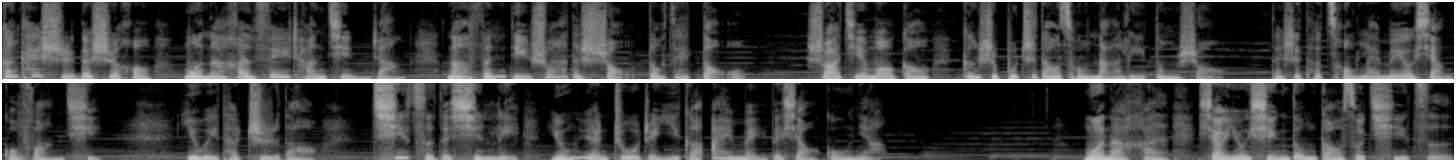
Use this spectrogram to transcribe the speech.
刚开始的时候，莫纳汉非常紧张，拿粉底刷的手都在抖，刷睫毛膏更是不知道从哪里动手。但是他从来没有想过放弃，因为他知道，妻子的心里永远住着一个爱美的小姑娘。莫纳汉想用行动告诉妻子：“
